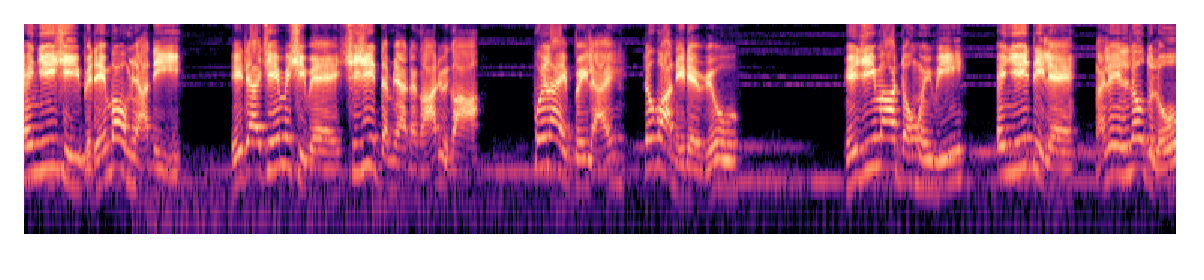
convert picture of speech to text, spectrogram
အင်ကြီးရှိပဒင်းပေါက်များသည်ဒေတာချင်းမရှိပဲရှိရှိတမျှတကားတွေက ဖွင့်လိုက်ပေးလိုက်လောက်ခနေတဲ့ဗျို့မြေကြီးမှတုံဝင်ပြီးအင်ကြီးတီလည်းငလင်လှုပ်သလို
